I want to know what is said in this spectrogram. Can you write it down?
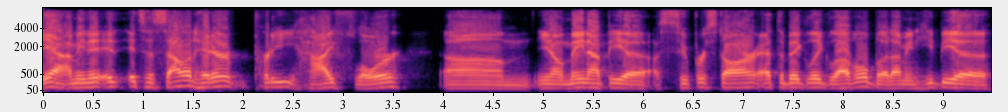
yeah, I mean, it, it's a solid hitter, pretty high floor. Um, you know, may not be a, a, superstar at the big league level, but I mean, he'd be a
